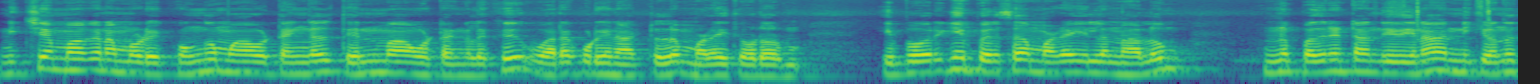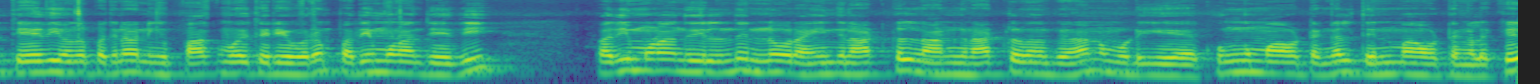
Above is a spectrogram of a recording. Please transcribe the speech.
நிச்சயமாக நம்மளுடைய கொங்கு மாவட்டங்கள் தென் மாவட்டங்களுக்கு வரக்கூடிய நாட்களில் மழை தொடரும். இப்போ வரைக்கும் பெருசாக மழை இல்லைனாலும் இன்னும் பதினெட்டாம் தேதினா இன்றைக்கி வந்து தேதி வந்து பார்த்திங்கன்னா நீங்கள் பார்க்கும்போது தெரிய வரும். பதிமூணாம் தேதி பதிமூணாம் தேதியிலேருந்து இன்னும் ஒரு ஐந்து நாட்கள் நான்கு நாட்கள் வந்து பார்த்திங்கன்னா நம்முடைய கொங்கு மாவட்டங்கள் தென் மாவட்டங்களுக்கு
